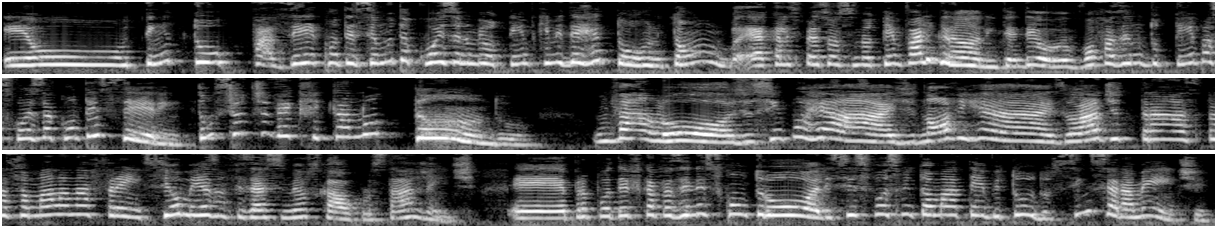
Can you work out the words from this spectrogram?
eu tento fazer acontecer muita coisa no meu tempo que me dê retorno. Então, é aquela expressão assim: meu tempo vale grana, entendeu? Eu vou fazendo do tempo as coisas acontecerem. Então, se eu tiver que ficar anotando um valor de cinco reais, de nove reais lá de trás para somar lá na frente, se eu mesma fizesse meus cálculos, tá, gente? É, para poder ficar fazendo esse controle, se isso fosse me tomar tempo e tudo, sinceramente,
